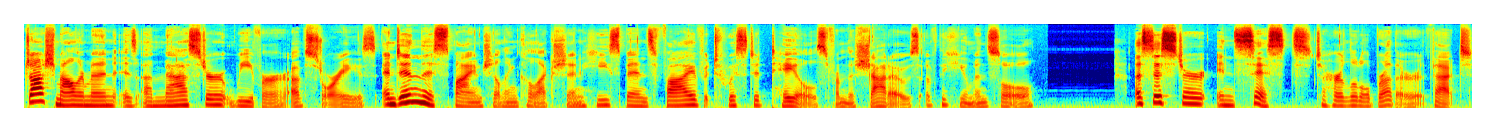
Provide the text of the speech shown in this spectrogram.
Josh Malerman is a master weaver of stories, and in this spine chilling collection, he spins five twisted tales from the shadows of the human soul. A sister insists to her little brother that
